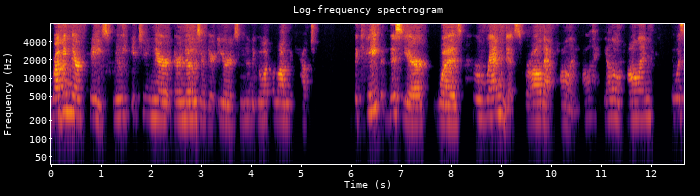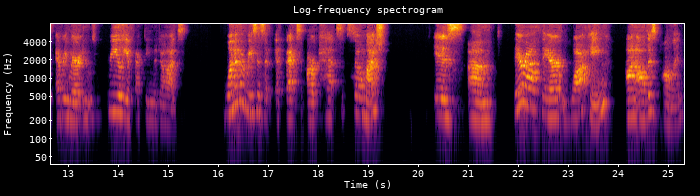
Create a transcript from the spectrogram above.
rubbing their face, really itching their, their nose or their ears. You know, they go up along the couch. The Cape this year was horrendous for all that pollen, all that yellow pollen. It was everywhere and it was really affecting the dogs. One of the reasons it affects our pets so much is um, they're out there walking on all this pollen,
